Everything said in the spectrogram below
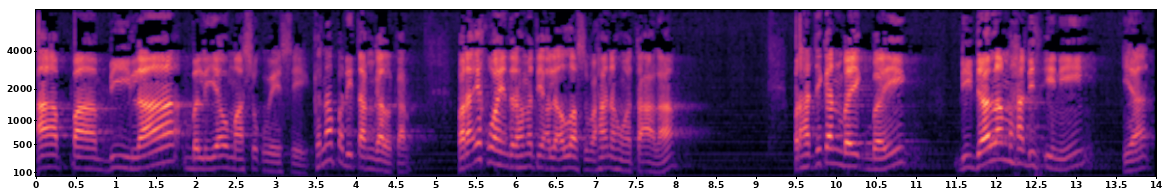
apabila beliau masuk WC. Kenapa ditanggalkan? Para ikhwah yang dirahmati oleh Allah Subhanahu wa taala, perhatikan baik-baik di dalam hadis ini ya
